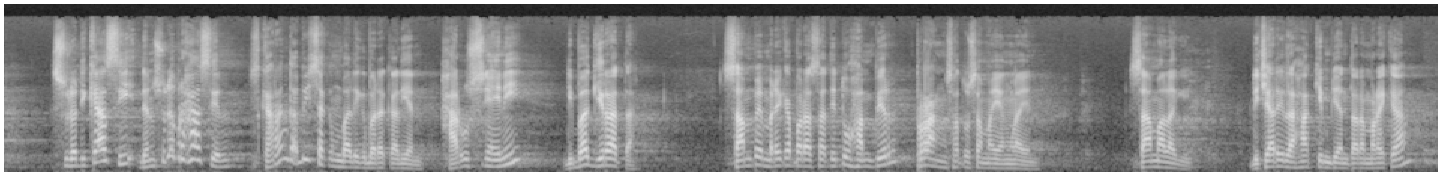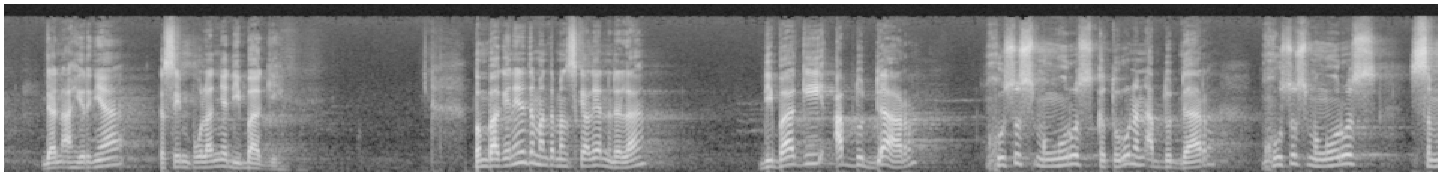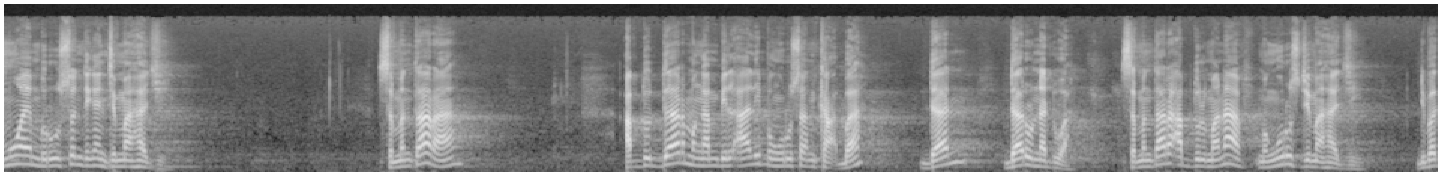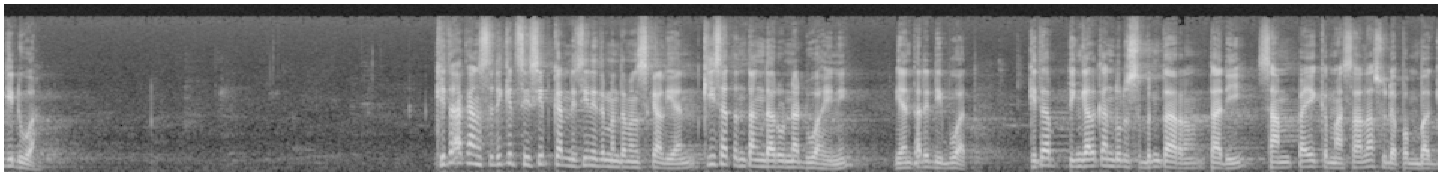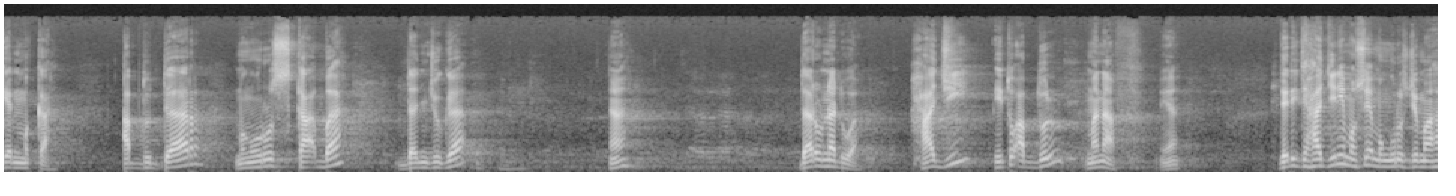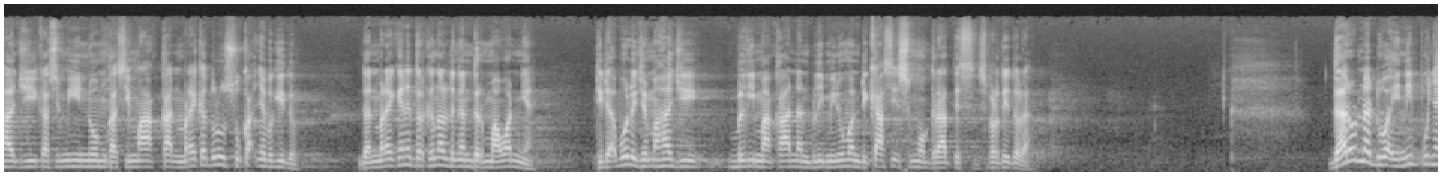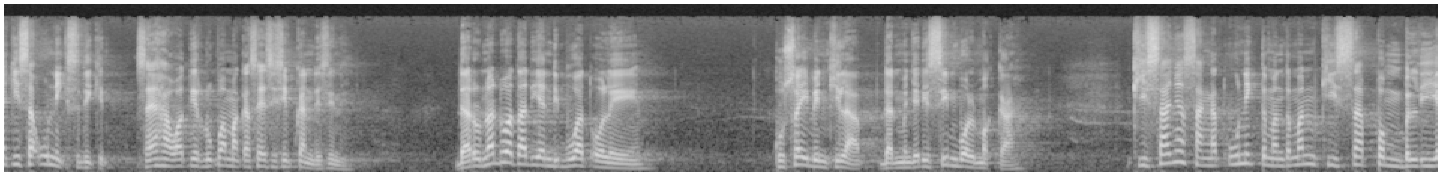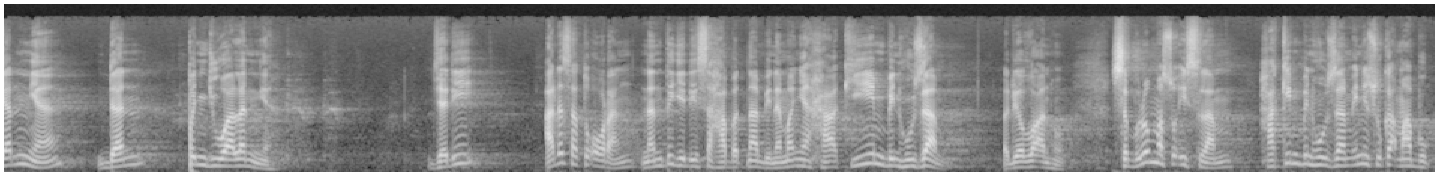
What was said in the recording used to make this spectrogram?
sudah dikasih dan sudah berhasil. Sekarang nggak bisa kembali kepada kalian. Harusnya ini dibagi rata. Sampai mereka pada saat itu hampir perang satu sama yang lain. Sama lagi. Dicarilah hakim di antara mereka dan akhirnya kesimpulannya dibagi. Pembagian ini teman-teman sekalian adalah dibagi Abduddar khusus mengurus keturunan Abduddar khusus mengurus semua yang berurusan dengan jemaah haji. Sementara Abduddar mengambil alih pengurusan Ka'bah dan Darun Nadwa. Sementara Abdul Manaf mengurus jemaah haji. Dibagi dua. Kita akan sedikit sisipkan di sini teman-teman sekalian kisah tentang Darun Nadwa ini yang tadi dibuat. Kita tinggalkan dulu sebentar tadi sampai ke masalah sudah pembagian Mekah. Abduddar mengurus Ka'bah dan juga Hah? Darun Nadwa. Haji itu Abdul Manaf. Ya. Jadi haji ini maksudnya mengurus jemaah haji, kasih minum, kasih makan. Mereka dulu sukanya begitu. Dan mereka ini terkenal dengan dermawannya. Tidak boleh jemaah haji beli makanan, beli minuman, dikasih semua gratis. Seperti itulah. Darun Nadwa ini punya kisah unik sedikit. Saya khawatir lupa maka saya sisipkan di sini. Darun Nadwa tadi yang dibuat oleh Kusai bin Kilab dan menjadi simbol Mekah. Kisahnya sangat unik teman-teman, kisah pembeliannya dan penjualannya. Jadi ada satu orang nanti jadi sahabat Nabi namanya Hakim bin Huzam radhiyallahu anhu. Sebelum masuk Islam, Hakim bin Huzam ini suka mabuk.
